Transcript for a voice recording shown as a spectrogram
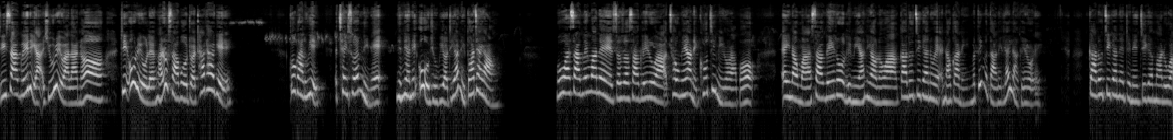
ဒီစားကလေးတွေကအယူတွေပါလားနော်။ဒီဥတွေကိုလည်းငါတို့စားဖို့အတွက်ထားထားခဲ့တယ်။ကိုကလူကြီးအချိန်ဆွဲမနေနဲ့မြန်မြန်လေးအို့ကိုယူပြီးတော့ဒီကနေသွားကြရအောင် ဘိုးဝါစာကလေးမနဲ့စောစောစာကလေးတို့ကခြုံထဲကနေခိုးကြည့်နေတော့တာပေါ့အဲ့ဒီနောက်မှာစာကလေးတို့လင်မယားနှစ်ယောက်လုံးကကာလူကြီးကန်းတို့ရဲ့အနောက်ကနေမတိမတာလေးလိုက်လာခဲ့တော့တယ်ကာလူကြီးကန်းနဲ့တင်တင်ကြီးကန်းမတို့က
